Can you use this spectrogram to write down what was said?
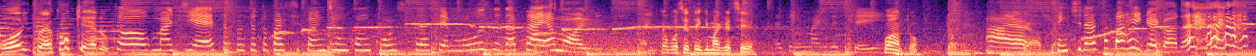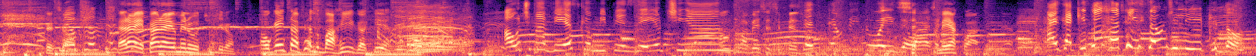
68 é o que eu quero. Tô uma dieta porque eu tô participando de um concurso pra ser musa da Praia Mole. Então você tem que emagrecer. Eu tenho que emagrecer. Quanto? Ah, é, tem que tirar essa barriga agora. Pessoal. Meu professor... Peraí, peraí um minuto, Tirão. Alguém tá vendo barriga aqui? A última vez que eu me pesei, eu tinha A última vez você se pesou? 62, eu acho. 64. Mas aqui tem retenção de líquido.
